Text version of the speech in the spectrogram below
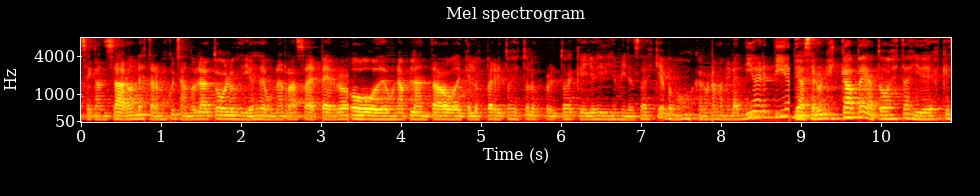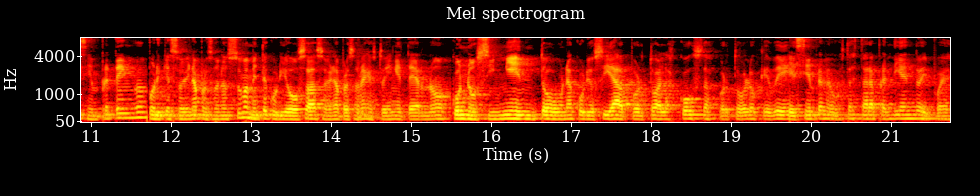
se cansaron de estarme escuchando hablar todos los días de una raza de perro o de una planta o de que los perritos estos, los perritos aquellos y dije, mira, ¿sabes qué? Vamos a buscar una manera divertida de hacer un escape a todas estas ideas que siempre tengo porque soy una persona sumamente curiosa, soy una persona que estoy en eterno conocimiento, una curiosidad por todas las cosas, por todo lo que ve. Siempre me gusta estar aprendiendo y pues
